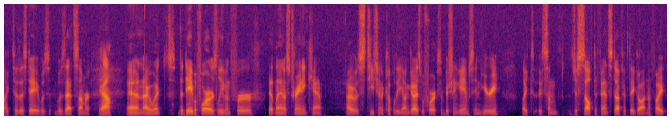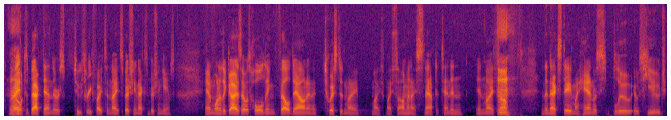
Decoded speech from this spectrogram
like to this day was was that summer yeah, and I went the day before I was leaving for Atlanta's training camp. I was teaching a couple of the young guys before exhibition games in Erie, like uh, some just self-defense stuff if they got in a fight. Right. Because back then there was two, three fights a night, especially in exhibition games. And one of the guys I was holding fell down and it twisted my my, my thumb and I snapped a tendon in my thumb. And the next day, my hand was blue. It was huge,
